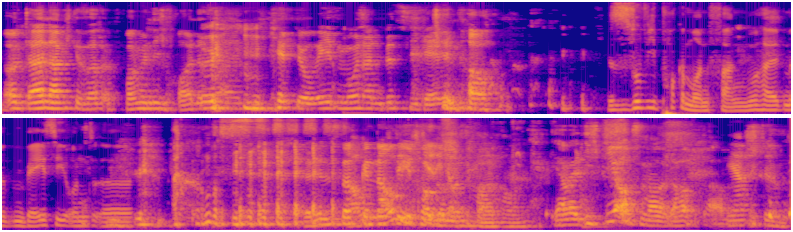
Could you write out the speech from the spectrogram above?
Und dann habe ich gesagt, wollen wir nicht Freunde sein? Ich gebe dir auch jeden Monat ein bisschen Geld. Genau. Das ist so wie Pokémon fangen, nur halt mit einem Basie und äh, Das ist doch genau wie Pokémon Farm. Ja, weil ich dir aufs Maul gehauen habe. Ja, stimmt.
